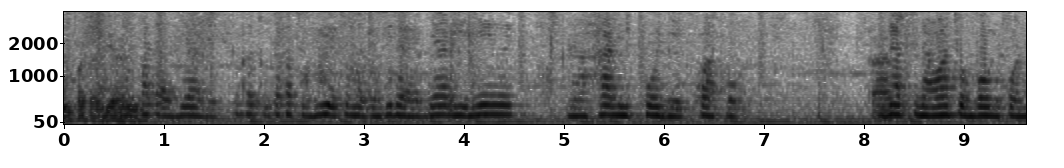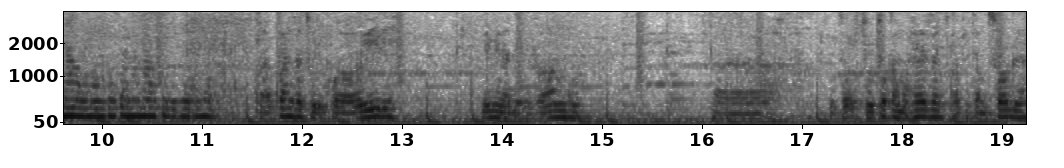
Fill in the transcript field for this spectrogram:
kumpata ajali. umepata ajali. Sasa tutaka tujue tu mazingira ya ajali yenyewe na hali ikoje kwako binafsi na watu ambao ulikuwa nao unaongozana nao kwenye gari yako. Kwa kwanza tulikuwa wawili, mimi na dereva wangu. Ah, tulito- tulitoka Muheza tukapita Msoga.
